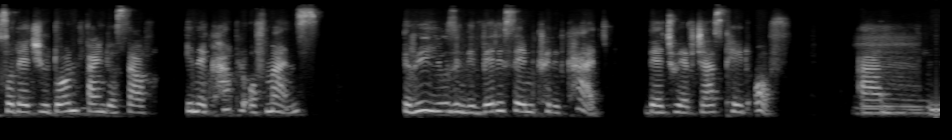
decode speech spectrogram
so that you don't find yourself in a couple of months reusing the very same credit card that you have just paid off. Um,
